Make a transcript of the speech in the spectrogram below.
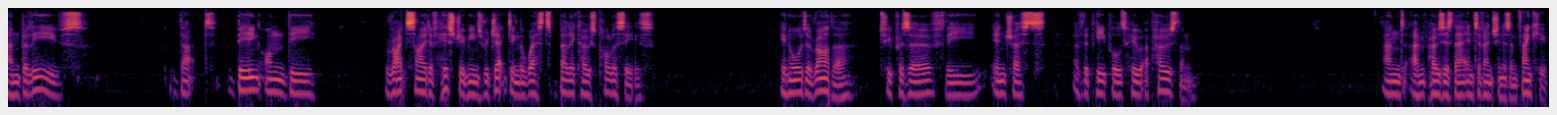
and believes that being on the right side of history means rejecting the West's bellicose policies in order rather to preserve the interests of the peoples who oppose them and opposes their interventionism. Thank you.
